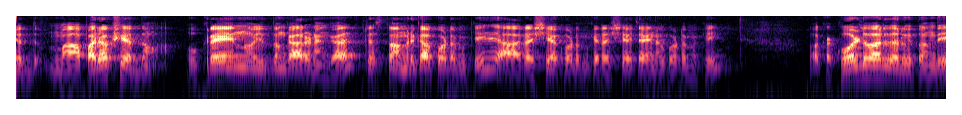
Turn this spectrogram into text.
యుద్ధం పరోక్ష యుద్ధం. ఉక్రెయిన్ యుద్ధం కారణంగా ప్రస్తుతం అమెరికా కూటమికి ఆ రష్యా కూటమికి రష్యా చైనా కూటమికి ఒక కోల్డ్ వార్ జరుగుతుంది.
